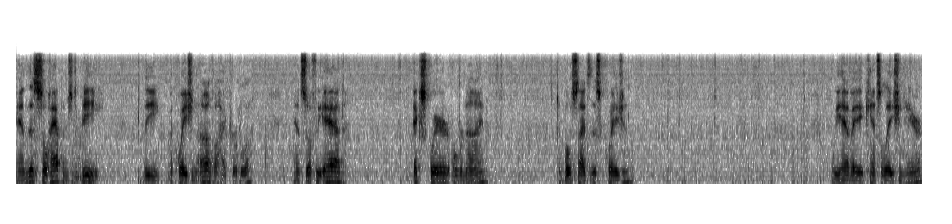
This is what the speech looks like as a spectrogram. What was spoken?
And this so happens to be the equation of a hyperbola. And so if we add x squared over 9 to both sides of this equation, we have a cancellation here.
